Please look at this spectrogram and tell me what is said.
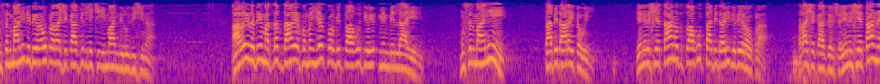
مسلمانی دې ډیر وکړه راشه کافر شي چې ایمان دی روزي شي نه هغه د دې مطلب دا دی فمن یکفر بالطاغوت یؤمن بالله مسلمانی تابعداري ته وایي یعنی د شیطان او د طاغوت تابعداري دې ډیر وکړه راشه کافر شه یعنی شیطان نه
